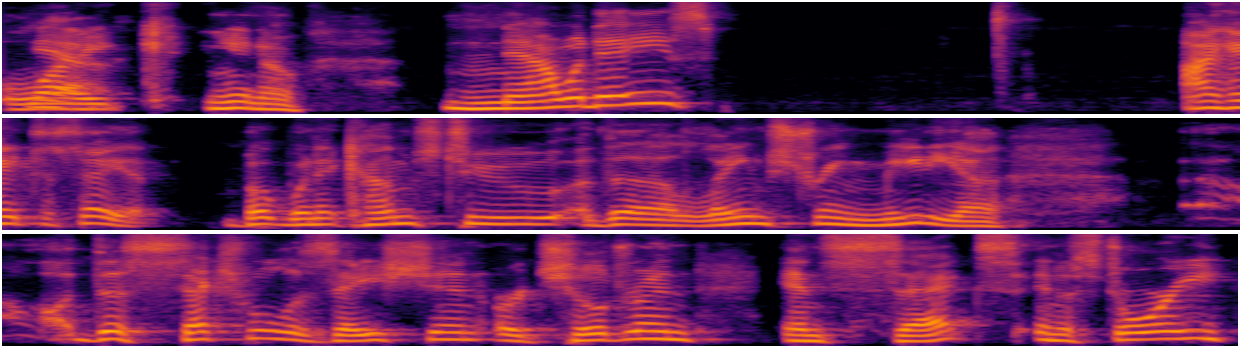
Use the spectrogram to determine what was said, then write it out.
like yeah. you know nowadays i hate to say it but when it comes to the lamestream media uh, the sexualization or children and sex in a story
